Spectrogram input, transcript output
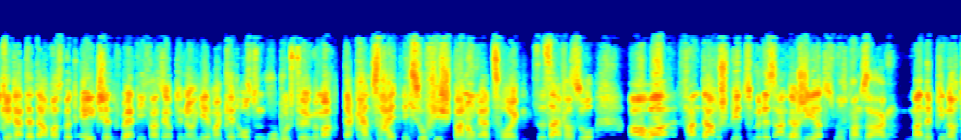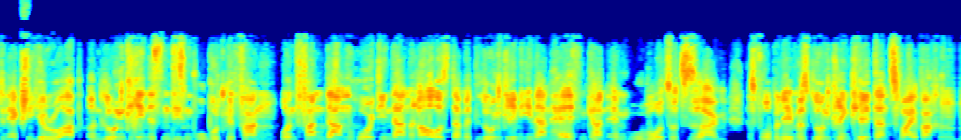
Lundgren hat ja damals mit Agent Red, ich weiß nicht, ob den noch jemand kennt, aus dem U-Boot-Film gemacht. Da kannst du halt nicht so viel Spannung erzeugen. Es ist einfach so. Aber Van Damme spielt zumindest engagiert, das muss man sagen. Man nimmt ihn noch den Action Hero ab und Lundgren ist in diesem U-Boot gefangen und Van Damme holt ihn dann raus, damit Lundgren ihn dann helfen kann im U-Boot sozusagen. Das Problem ist, Lundgren killt dann zwei Wachen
